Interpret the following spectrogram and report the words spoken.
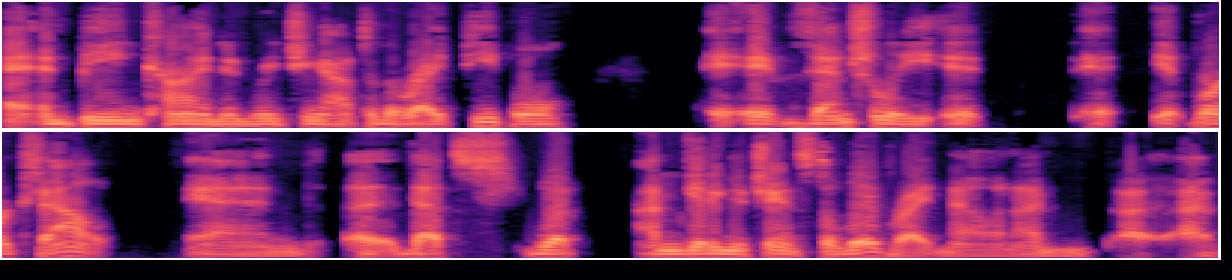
and, and being kind and reaching out to the right people, it, eventually it, it, it works out. And uh, that's what I'm getting a chance to live right now, and I'm I,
